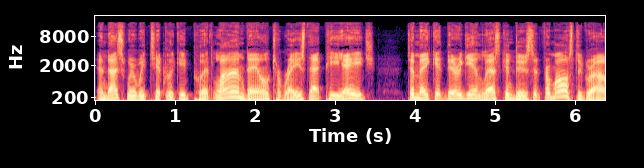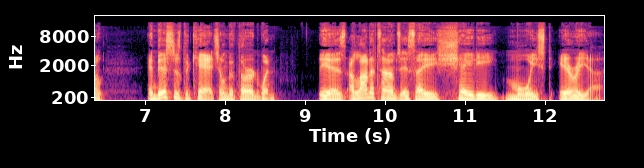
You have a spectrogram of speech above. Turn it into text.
And that's where we typically put lime down to raise that pH to make it there again less conducive for moss to grow. And this is the catch on the third one is a lot of times it's a shady, moist area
